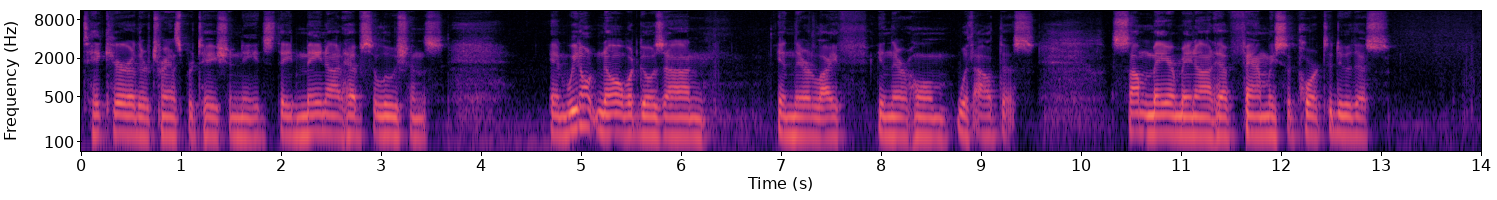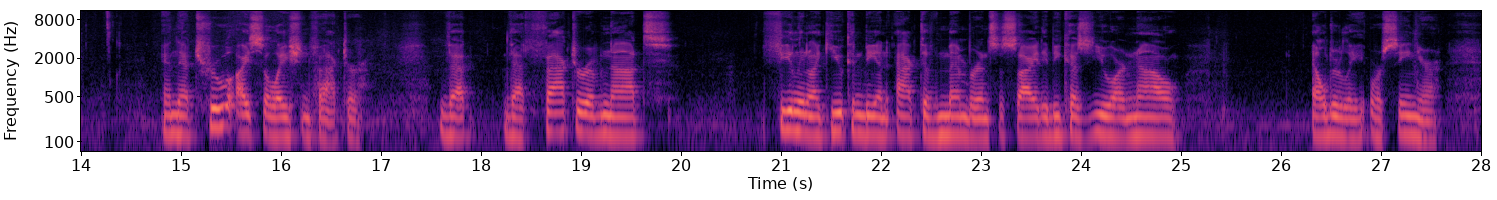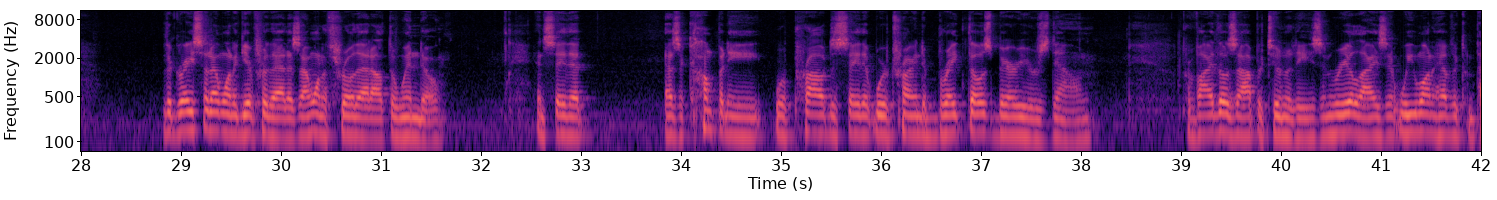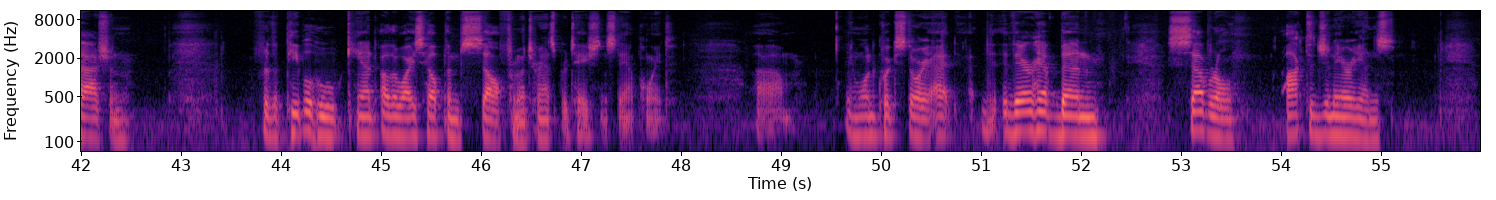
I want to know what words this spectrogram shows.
take care of their transportation needs. They may not have solutions. And we don't know what goes on in their life, in their home without this. Some may or may not have family support to do this. And that true isolation factor, that that factor of not feeling like you can be an active member in society because you are now elderly or senior. The grace that I want to give for that is I want to throw that out the window and say that as a company, we're proud to say that we're trying to break those barriers down, provide those opportunities, and realize that we want to have the compassion for the people who can't otherwise help themselves from a transportation standpoint. Um, and one quick story I, there have been several octogenarians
